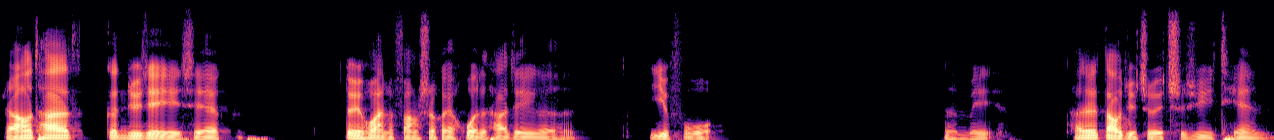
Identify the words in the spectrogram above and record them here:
然后他根据这一些兑换的方式可以获得他这个衣服。那没，他这个道具只会持续一天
